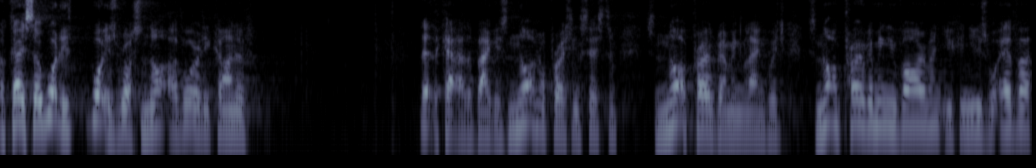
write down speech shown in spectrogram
Okay, so what is, what is ROS not? I've already kind of let the cat out of the bag. It's not an operating system. It's not a programming language. It's not a programming environment. You can use whatever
